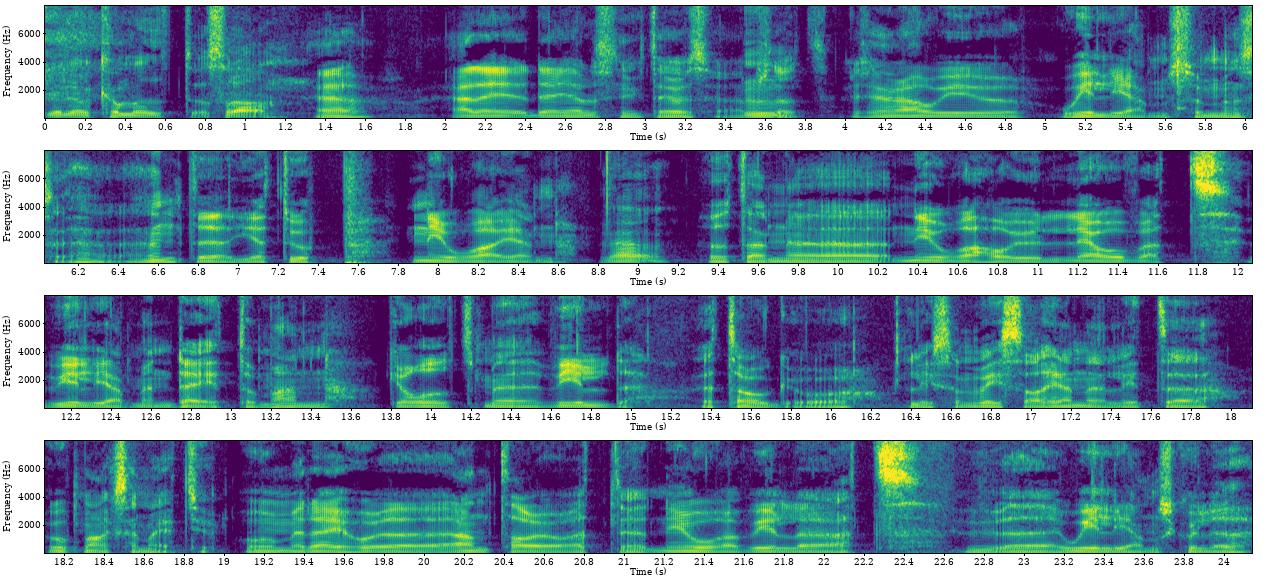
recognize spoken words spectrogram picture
vill då komma ut och sådär. Ja, ja det, är, det är jävligt snyggt det också, absolut. Och Sen har vi ju William som eh, inte gett upp Nora än. Ja, Utan eh, Nora har ju lovat William en dejt om han går ut med Vilde ett tag och liksom visar henne lite uppmärksamhet ju. Och med det eh, antar jag att eh, Nora ville att eh, William skulle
